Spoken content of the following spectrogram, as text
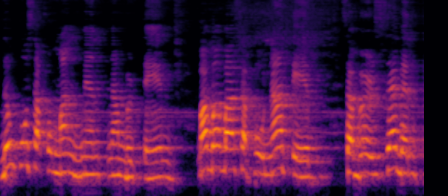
doon po sa commandment number 10, mababasa po natin sa verse 17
